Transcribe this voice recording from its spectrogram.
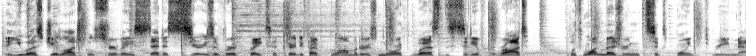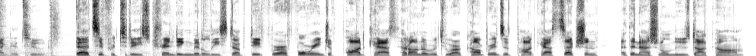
The U.S. Geological Survey said a series of earthquakes hit 35 kilometers northwest the city of Herat with one measuring 6.3 magnitude. That's it for today's trending Middle East update. For our full range of podcasts, head on over to our comprehensive podcast section at thenationalnews.com.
